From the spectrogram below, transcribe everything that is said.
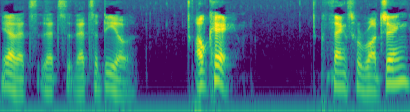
yeah, that's that's that's a deal. Okay, thanks for watching,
